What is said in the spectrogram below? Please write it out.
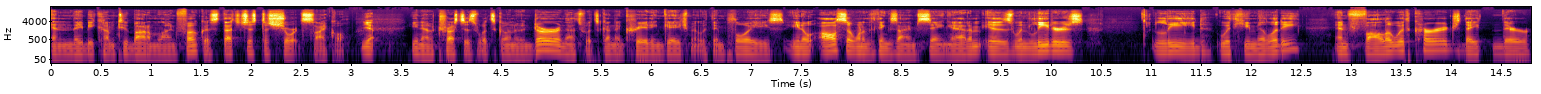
and they become too bottom line focused. That's just a short cycle. Yep. You know, trust is what's going to endure, and that's what's going to create engagement with employees. You know, also one of the things I'm seeing, Adam, is when leaders lead with humility and follow with courage. They their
